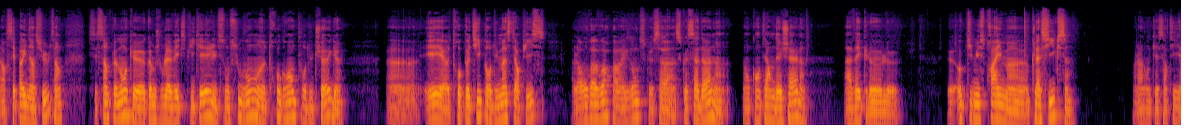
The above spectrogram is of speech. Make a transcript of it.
Alors c'est pas une insulte, hein, c'est simplement que, comme je vous l'avais expliqué, ils sont souvent euh, trop grands pour du chug euh, et euh, trop petits pour du masterpiece. Alors on va voir par exemple ce que ça, ce que ça donne. Donc en termes d'échelle, avec le, Optimus Prime Classics, voilà, donc qui est sorti,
